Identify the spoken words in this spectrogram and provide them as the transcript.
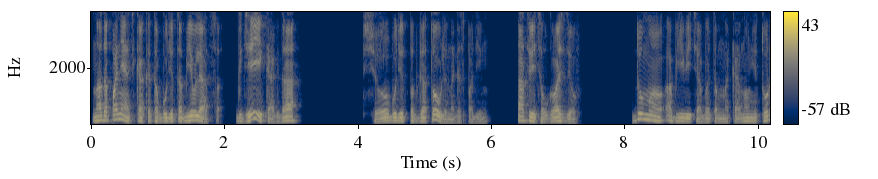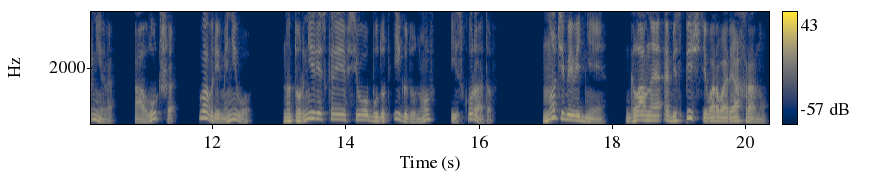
Надо понять, как это будет объявляться, где и когда. Все будет подготовлено, господин, ответил Гвоздев. Думаю, объявить об этом накануне турнира, а лучше во время него. На турнире, скорее всего, будут и Годунов, и Скуратов. Но тебе виднее. Главное, обеспечьте Варваре охрану.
